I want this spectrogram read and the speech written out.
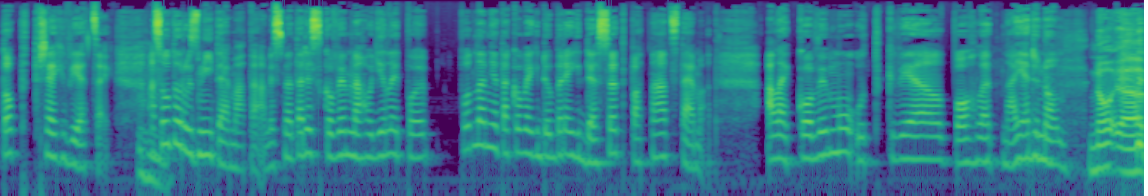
top třech věcech. Mm-hmm. A jsou to různý témata. My jsme tady s Kovim nahodili po, podle mě takových dobrých 10-15 témat. Ale Kovimu utkvěl pohled na jednom. No, já,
